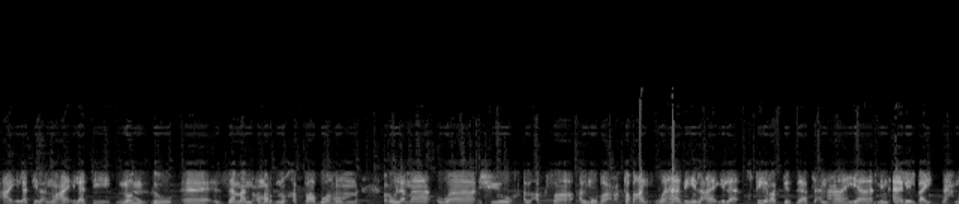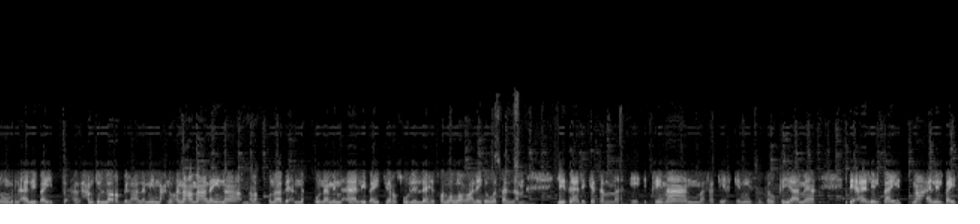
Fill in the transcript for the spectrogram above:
عائلتي لأنه عائلتي منذ آه، زمن عمر بن الخطاب وهم علماء وشيوخ الأقصى المبارك. طبعا وهذه العائلة اختيرت بالذات لأنها هي من آل البيت. نحن من آل بيت الحمد لله رب العالمين. نحن أنعم علينا ربنا بأن نكون من آل بيت رسول الله صلى الله عليه وسلم. لذلك تم ائتمان مفاتيح كنيسة القيامة لآل البيت مع آل البيت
